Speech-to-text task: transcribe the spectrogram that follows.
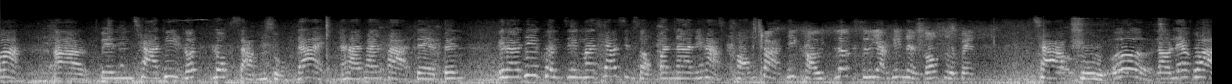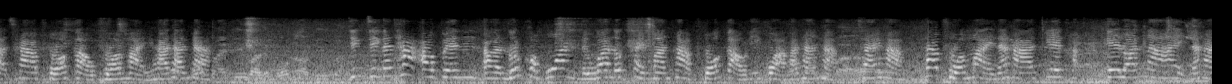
ว่าอ่าเป็นชาที่ลดโรคสามสูงได้นะคะท่านค่ะ แต่เป็นเวลาที่คนจริงมาเที่ยว 12 ปันนานี่ค่ะ ของฝากที่เขาเลือกซื้ออย่างที่หนึ่งก็คือเป็น ชาผูเออ เราเรียกว่าชาผัวเก่าผัวใหม่ค่ะท่านค่ะ จริงๆนะถ้าเอาเป็นรถขอลดความอ้วนหรือว่าลดไขมันค่ะผัวเก่าดีกว่าค่ะท่านค่ะ ใช่ค่ะ ถ้าผัวใหม่นะคะ เกย์เกย์ร้อนนายนะคะ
